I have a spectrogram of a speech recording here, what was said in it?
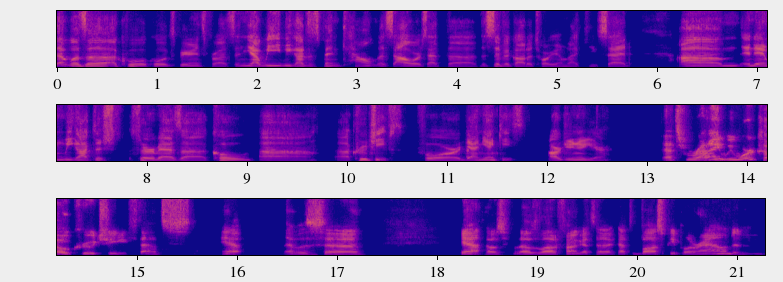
that was a, a, cool, cool experience for us. And yeah, we we got to spend countless hours at the the Civic Auditorium, like you said. Um, and then we got to sh- serve as a co uh, uh, crew chiefs for Damn Yankees our junior year. That's right. We were co crew chief. That's yep. That was uh, yeah. That was that was a lot of fun. Got to got to boss people around and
